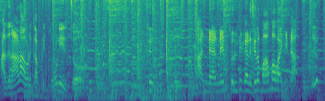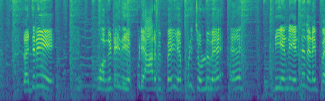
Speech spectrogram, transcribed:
அதனால அவனுக்கு அப்படி தோணிருச்சோ? அண்ணன் அண்ணன்னு சொல்லிட்டு கடைசியில மாமா வாங்கிட்டான் ரஜினி உங்ககிட்ட இது எப்படி ஆரம்பிப்பேன் எப்படி சொல்லுவேன் நீ என்ன என்ன நினைப்ப?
